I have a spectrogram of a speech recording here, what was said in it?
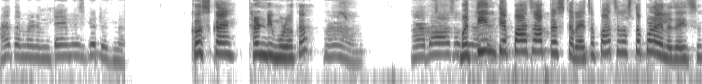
आता मॅडम टाइमच भेटत ना कस काय? थंडीमुळं का? हा. हा भावासोबत मग तीन ते पाच अभ्यास करायचा पाच वाजता पळायला जायचं.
